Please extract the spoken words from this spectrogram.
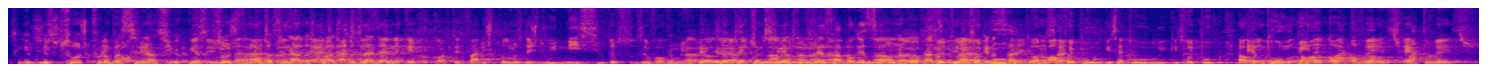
Sim, eu conheço pessoas que foram vacinadas, eu conheço pessoas que foram vacinadas com a AstraZeneca. A AstraZeneca recorda vários problemas desde o início do seu desenvolvimento. Eu não tenho conhecimento para fazer essa avaliação, não vou estar a dizer Não foi público, foi público, isso é público, isso foi público. Ela foi interrompida quatro vezes, quatro vezes.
